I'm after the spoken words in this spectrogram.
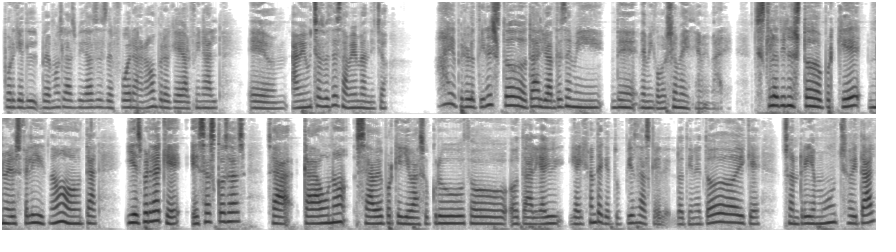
porque vemos las vidas desde fuera, ¿no? Pero que al final, eh, a mí muchas veces también me han dicho, ay, pero lo tienes todo, tal. Yo antes de mi, de, de mi conversión me decía mi madre, es que lo tienes todo, ¿por qué no eres feliz, no? O tal. Y es verdad que esas cosas, o sea, cada uno sabe por qué lleva su cruz o, o tal. Y hay, y hay gente que tú piensas que lo tiene todo y que sonríe mucho y tal.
